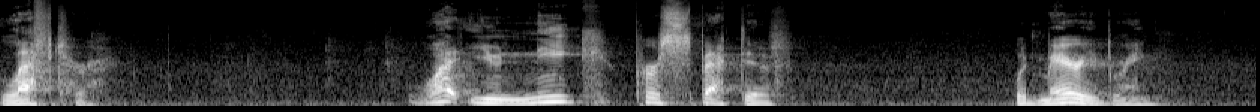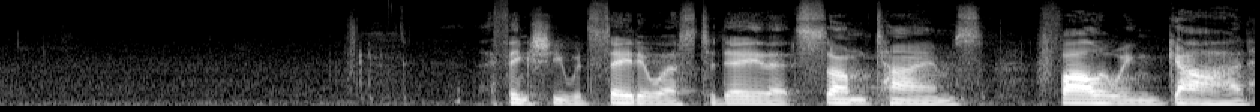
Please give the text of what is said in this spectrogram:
left her. What unique perspective would Mary bring? Think she would say to us today that sometimes following God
